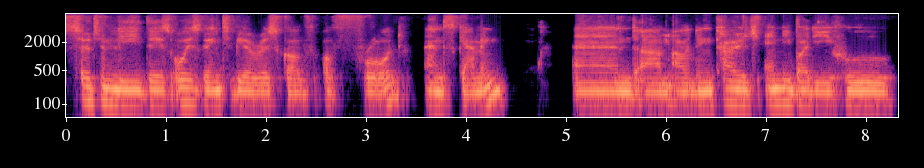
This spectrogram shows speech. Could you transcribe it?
certainly there's always going to be a risk of, of fraud and scamming. And um, I would encourage anybody who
